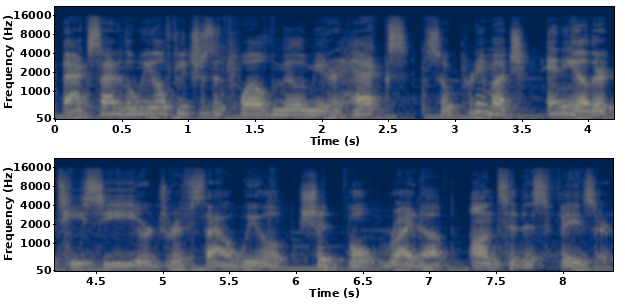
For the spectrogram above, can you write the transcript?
The backside of the wheel features a 12 millimeter hex, so pretty much any other TC or drift style wheel should bolt right up onto this Fazer.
